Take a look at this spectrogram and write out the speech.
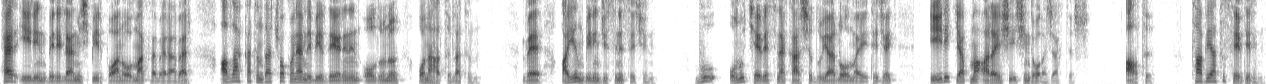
Her iyiliğin belirlenmiş bir puanı olmakla beraber Allah katında çok önemli bir değerinin olduğunu ona hatırlatın. Ve ayın birincisini seçin. Bu onu çevresine karşı duyarlı olmaya itecek, iyilik yapma arayışı içinde olacaktır. 6. Tabiatı sevdirin.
